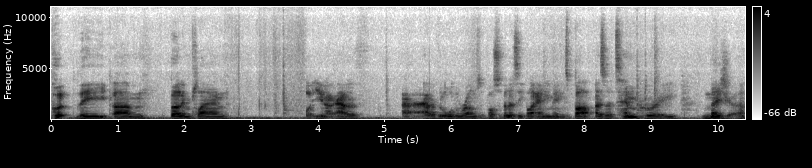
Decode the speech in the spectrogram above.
put the um, Berlin plan, you know, out of uh, out of all the realms of possibility by any means. But as a temporary measure,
